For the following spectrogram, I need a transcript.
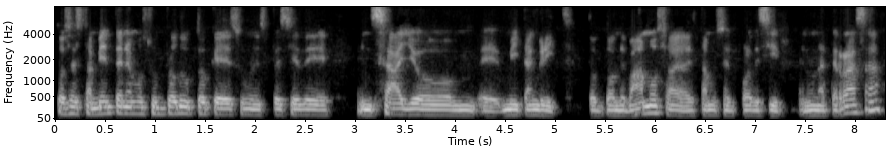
Entonces también tenemos un producto que es una especie de ensayo eh, meet and greet, donde vamos, a, estamos por decir, en una terraza,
